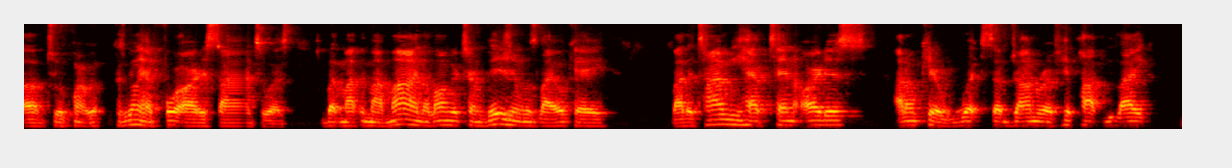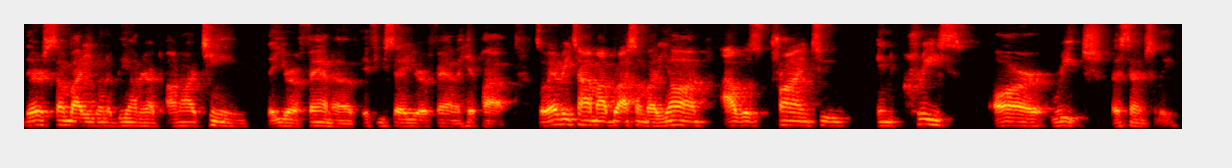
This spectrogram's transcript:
uh, to a point because we only had four artists signed to us. But my, in my mind, the longer term vision was like, okay, by the time we have 10 artists, I don't care what subgenre of hip hop you like, there's somebody going to be on our, on our team that you're a fan of if you say you're a fan of hip hop. So every time I brought somebody on, I was trying to increase our reach essentially.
